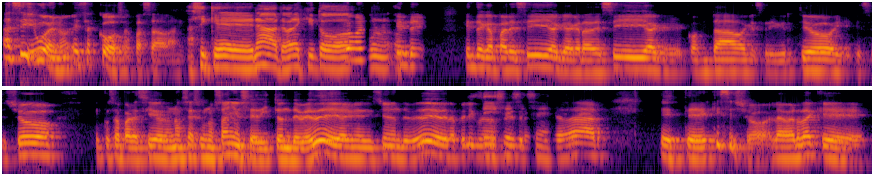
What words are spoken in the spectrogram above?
Así, bueno, esas cosas pasaban. así que nada, te habrán escrito un- Gente, gente que aparecía, que agradecía, que contaba, que se divirtió y qué sé yo. Después aparecieron, no sé, hace unos años se editó en DVD, hay una edición en DVD de la película, Sí, no sé, sí, sí. Este, qué sé yo, la verdad que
